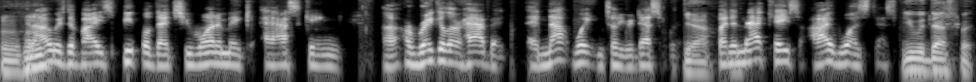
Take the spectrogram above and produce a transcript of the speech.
Mm-hmm. And I always advise people that you want to make asking uh, a regular habit and not wait until you're desperate. Yeah. But in that case, I was desperate. You were desperate,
